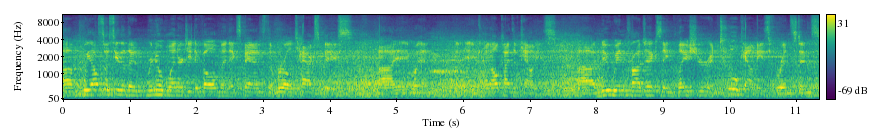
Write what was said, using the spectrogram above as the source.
Um, we also see that the renewable energy development expands the rural tax base uh, in, in, in, all kinds of counties. Uh, new wind projects in Glacier and Toole counties, for instance,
